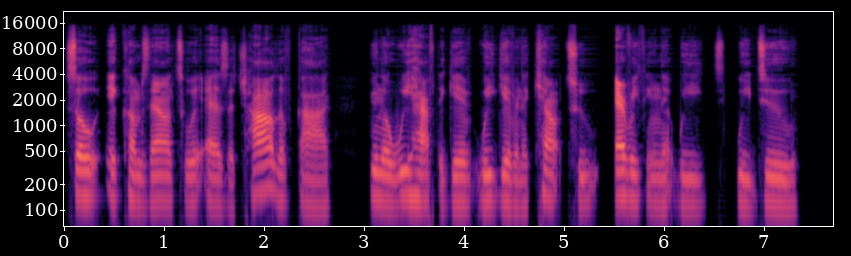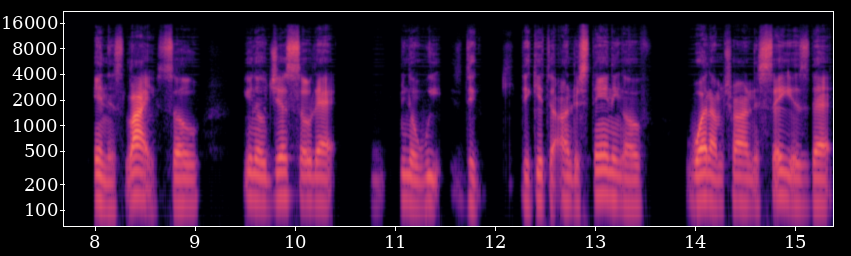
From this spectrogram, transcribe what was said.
So it comes down to it as a child of God, you know, we have to give we give an account to everything that we we do in this life. So, you know, just so that you know we to, to get the understanding of what I'm trying to say is that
